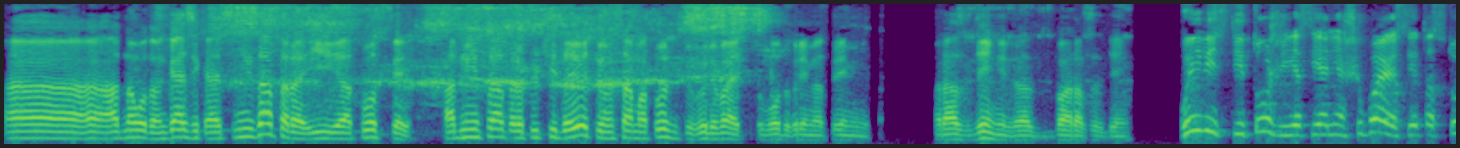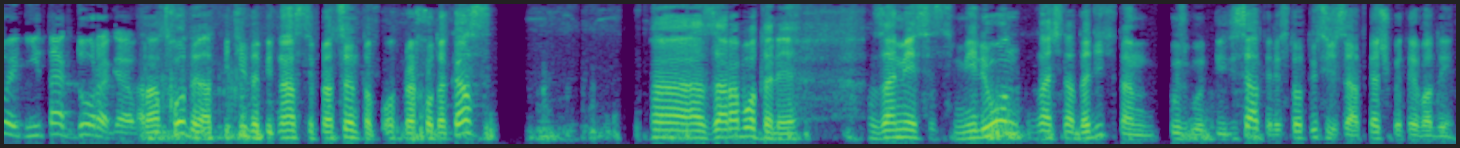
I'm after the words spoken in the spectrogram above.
одного там газика ассенизатора и отвозкой. Администратора ключи даете, он сам отвозит и выливает эту воду время от времени. Раз в день или раз, два раза в день. Вывести тоже, если я не ошибаюсь, это стоит не так дорого. Расходы от 5 до 15 процентов от прохода касс э, заработали за месяц миллион, значит, отдадите там, пусть будет 50 или 100 тысяч за откачку этой воды.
